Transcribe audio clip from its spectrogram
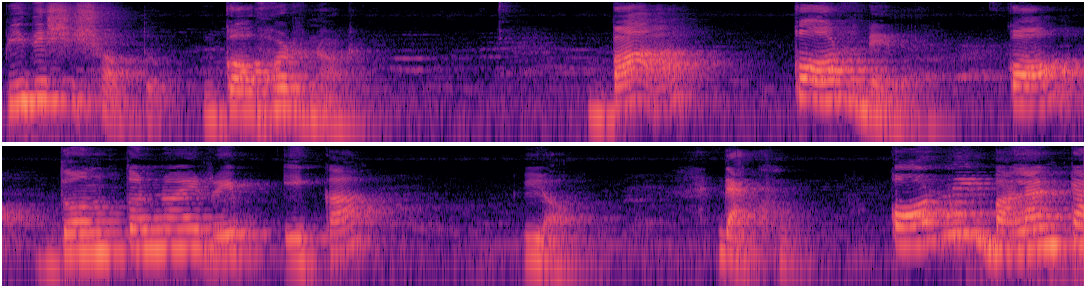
বিদেশি শব্দ, গভর্নর বা কর্নেল। ক দন্তনয় রেপ, একা, ল। দেখো কর্ণের বালানটা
